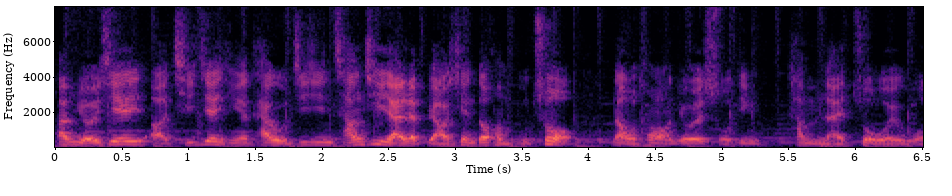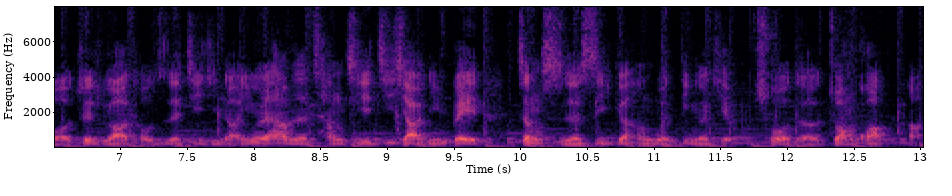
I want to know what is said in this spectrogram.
他们有一些呃旗舰型的台股基金，长期以来的表现都很不错。那我通常就会锁定他们来作为我最主要投资的基金啊，因为他们的长期的绩效已经被证实了是一个很稳定而且不错的状况啊。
